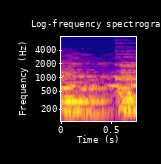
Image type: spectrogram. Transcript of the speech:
Música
